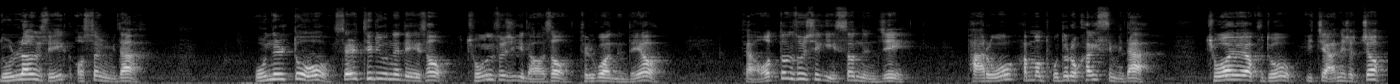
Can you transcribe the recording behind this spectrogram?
놀라운 수익 어썸입니다. 오늘 또 셀트리온에 대해서 좋은 소식이 나와서 들고 왔는데요. 자, 어떤 소식이 있었는지 바로 한번 보도록 하겠습니다. 좋아요와 구독 잊지 않으셨죠?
